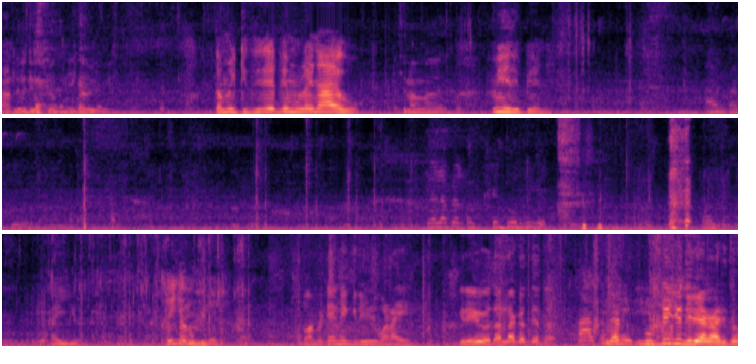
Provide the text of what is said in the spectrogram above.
આટલી બધી ઉપયોગ નહીં કરવી. તમે કીધી એટલી હું લઈને આવ્યો. વીસ રૂપિયાની. પેલા અંખે જોર દીકે. ખાઈ ગયું. કમ્પ્લીટ ગ્રેવી બનાવી. ગ્રેવી વધારે ના કરી દેતા. એટલે તૂટી ગયું દિલ્યા ગાડી તો.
